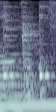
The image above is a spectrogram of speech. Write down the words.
Maria.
